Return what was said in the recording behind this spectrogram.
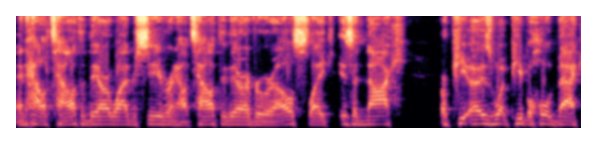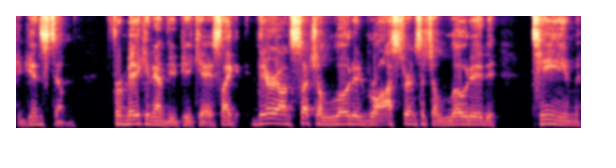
and how talented they are wide receiver and how talented they are everywhere else, like, is a knock or pe- is what people hold back against him for making MVP case. Like, they're on such a loaded roster and such a loaded team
